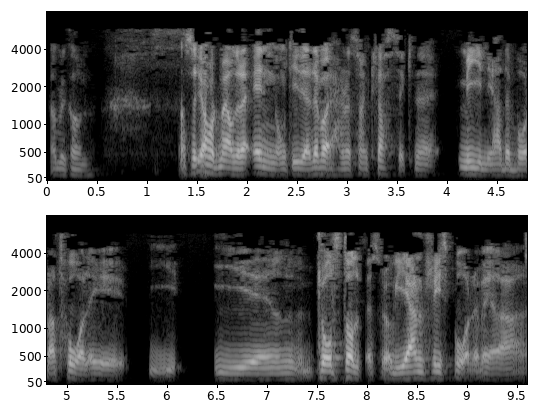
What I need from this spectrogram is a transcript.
amerikanerna. Alltså jag har varit med om det där en gång tidigare. Det var i Härnösand Classic när Mini hade borrat hål i, i, i en plåtstolpe så låg järnfri spår över hela,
